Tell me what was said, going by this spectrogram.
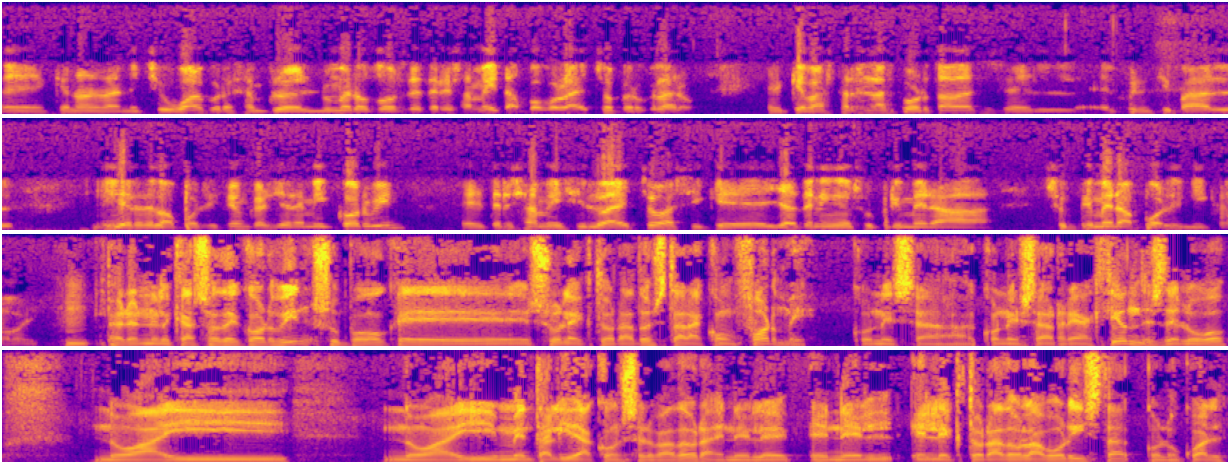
eh, que no lo han hecho igual. Por ejemplo, el número 2 de Teresa May tampoco lo ha hecho, pero claro, el que va a estar en las portadas es el, principal líder de la oposición, que es Jeremy Corbyn. Eh, Teresa May sí lo ha hecho, así que ya ha tenido su primera, su primera polémica hoy. Mm, Pero en el caso de Corbyn, supongo que su electorado estará conforme con esa, con esa reacción. Desde luego, no hay, no hay mentalidad conservadora en el, en el electorado laborista, con lo cual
